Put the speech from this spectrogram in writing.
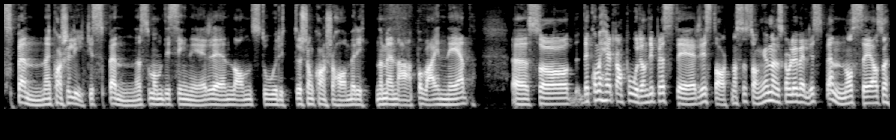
spennende, kanskje like spennende som om de signerer en eller annen stor rytter som kanskje har merittene, men er på vei ned. Eh, så Det kommer helt an på hvordan de presterer i starten av sesongen, men det skal bli veldig spennende å se. Altså,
